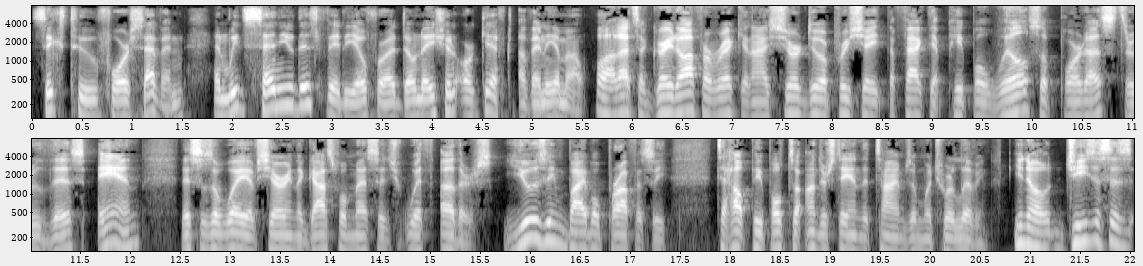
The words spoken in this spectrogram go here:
6247 and we'd send you this video for a donation or gift of any amount. Well, that's a great offer, Rick, and I sure do appreciate the fact that people will support us through this and this is a way of sharing the gospel message with others using Bible prophecy to help people to understand the times in which we're living. You know, Jesus'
